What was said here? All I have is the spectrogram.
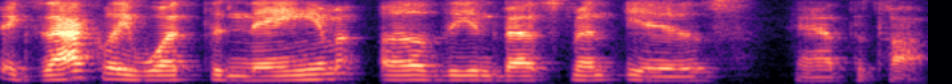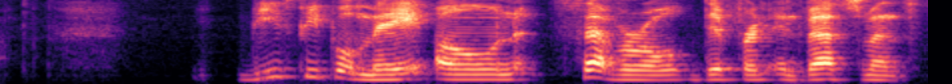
exactly what the name of the investment is at the top these people may own several different investments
